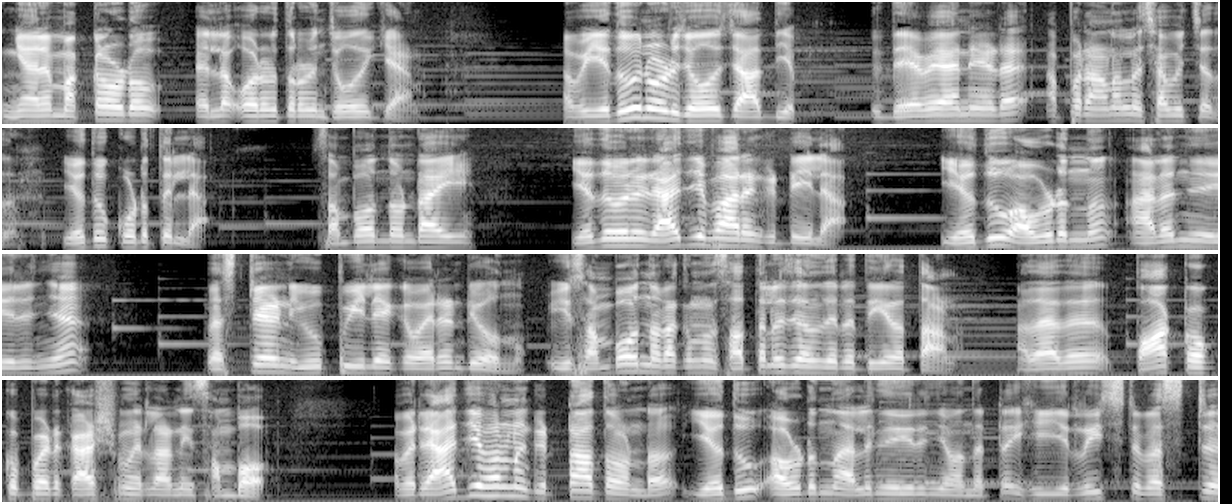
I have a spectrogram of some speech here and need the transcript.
ഞാൻ മക്കളോട് എല്ലാ ഓരോരുത്തരോടും ചോദിക്കുകയാണ്. അപ്പോൾ യദുവിനോട് ചോദിച്ച ആദ്യം ദേവയാനയുടെ അപ്പനാണല്ലോ ശവിച്ചത് യദു കൊടുത്തില്ല. സംഭവം എന്തുണ്ടായി? യദുവിന് രാജ്യഭാരം കിട്ടിയില്ല. യദു അവിടുന്ന് അലഞ്ഞു തിരിഞ്ഞ് വെസ്റ്റേൺ യു പിയിലേക്ക് വരേണ്ടി വന്നു. ഈ സംഭവം നടക്കുന്നത് സത്ലജ് നദിയുടെ തീരത്താണ്. അതായത് പാക് ഓക്കുപ്പൈഡ് കാശ്മീരിലാണ് ഈ സംഭവം. അപ്പോൾ രാജ്യഭരണം കിട്ടാത്തതുകൊണ്ട് യദു അവിടുന്ന് അലഞ്ഞു തിരിഞ്ഞ് വന്നിട്ട് ഹി റീച്ച്ഡ് വെസ്റ്റ്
